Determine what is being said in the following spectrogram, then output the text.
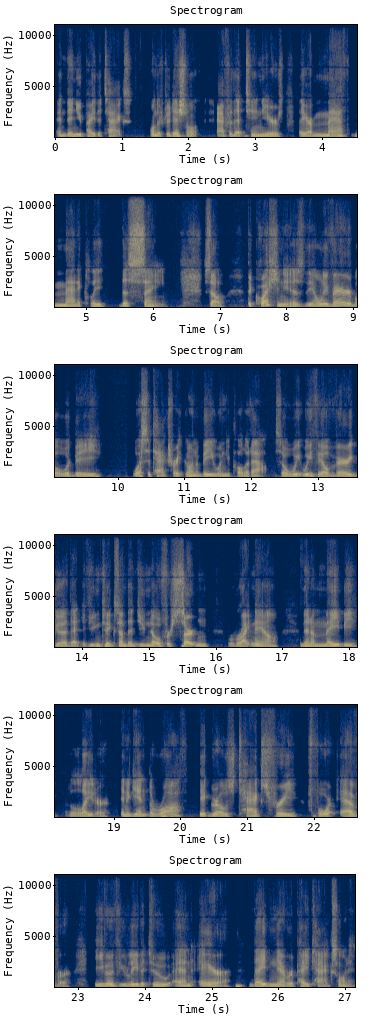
and then you pay the tax on the traditional after that 10 years, they are mathematically the same. So, the question is the only variable would be what's the tax rate going to be when you pull it out? So we, we feel very good that if you can take something that you know for certain right now, then a maybe later. And again, the Roth it grows tax free forever. Even if you leave it to an heir, they'd never pay tax on it.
